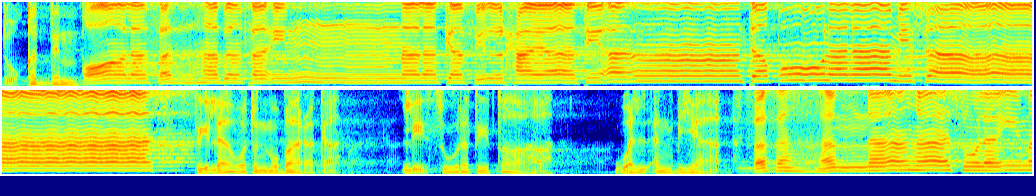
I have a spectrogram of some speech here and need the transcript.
تقدم. قال فاذهب فإن لك في الحياة أن تقول لا مساس تلاوة مباركة لسورة طه والأنبياء. ففهمناها سليمان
